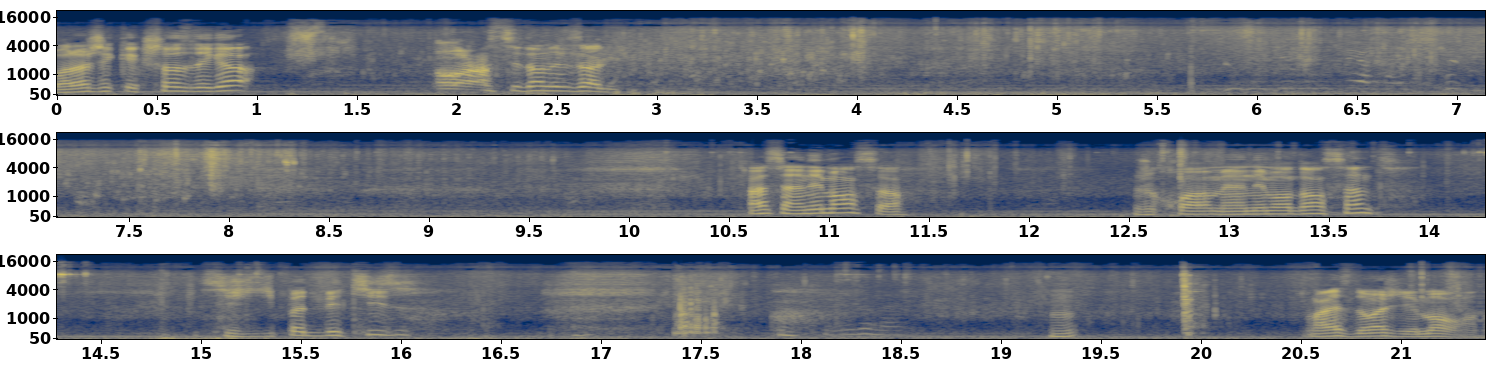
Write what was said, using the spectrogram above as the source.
Voilà, j'ai quelque chose, les gars. Oh, c'est dans les algues. Ah, c'est un aimant, ça. Je crois, mais un aimant d'enceinte. Si je dis pas de bêtises. Ouais, c'est dommage, il est mort. hein.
